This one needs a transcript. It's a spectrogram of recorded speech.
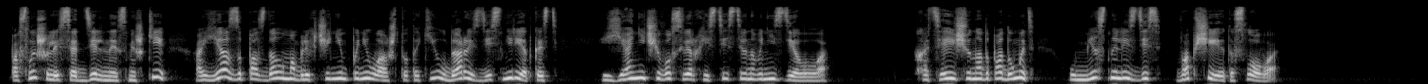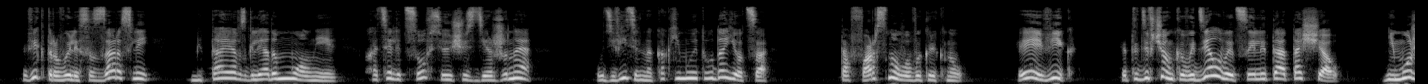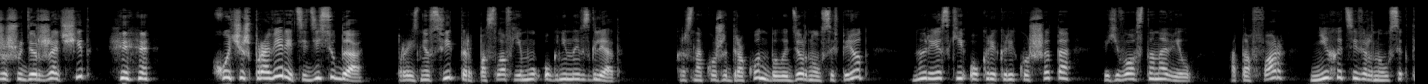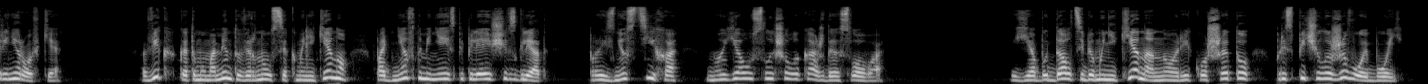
Послышались отдельные смешки, а я с запоздалым облегчением поняла, что такие удары здесь не редкость, и я ничего сверхъестественного не сделала. Хотя еще надо подумать, уместно ли здесь вообще это слово. Виктор вылез из зарослей, метая взглядом молнии, хотя лицо все еще сдержанное. Удивительно, как ему это удается. Тафар снова выкрикнул. «Эй, Вик, эта девчонка выделывается или ты отощал? Не можешь удержать щит? Хе-хе!» «Хочешь проверить? Иди сюда!» — произнес Виктор, послав ему огненный взгляд. Краснокожий дракон было дернулся вперед, но резкий окрик рикошета его остановил, а Тафар нехотя вернулся к тренировке. Вик к этому моменту вернулся к манекену, подняв на меня испепеляющий взгляд. Произнес тихо, но я услышала каждое слово. «Я бы дал тебе манекена, но рикошету приспичило живой бой.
